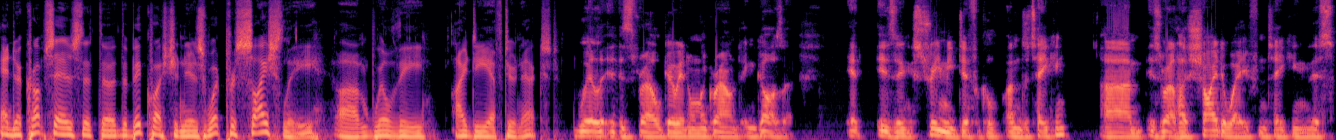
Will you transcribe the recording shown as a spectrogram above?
and uh, Crump says that the, the big question is what precisely um, will the IDF do next? Will Israel go in on the ground in Gaza? It is an extremely difficult undertaking. Um, Israel has shied away from taking this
